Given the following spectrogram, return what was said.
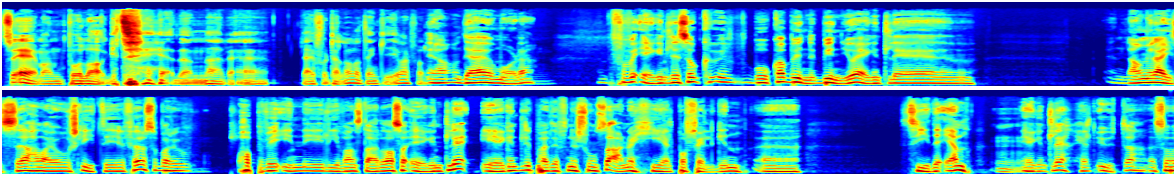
så er man på laget til den her eh, jeg-fortelleren, tenker jeg i hvert fall. ja, det er jo målet. For vi egentlig så Boka begynner, begynner jo egentlig en lang reise. Han har jo slitt før, så bare hopper vi inn i livet hans der og da. Så egentlig, egentlig per definisjon så er han jo helt på felgen eh, side én, Mm. egentlig. Helt ute. Så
